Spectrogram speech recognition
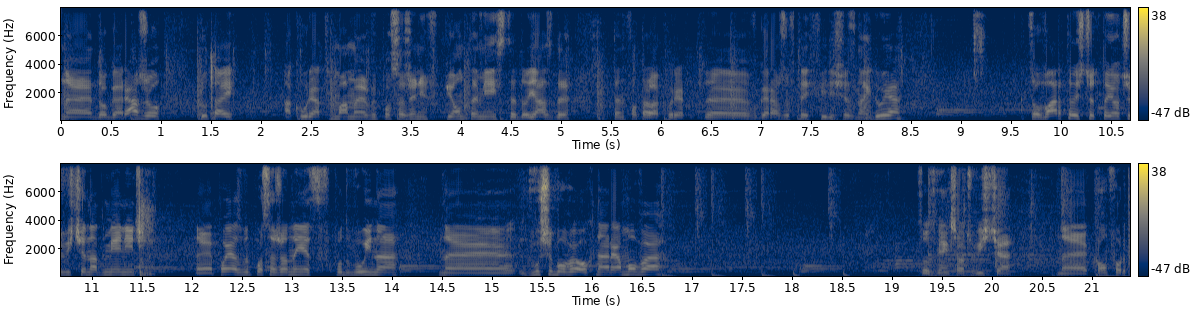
e, do garażu. Tutaj akurat mamy wyposażenie w piąte miejsce do jazdy. Ten fotel akurat e, w garażu w tej chwili się znajduje. Co warto jeszcze tutaj oczywiście nadmienić, e, pojazd wyposażony jest w podwójne e, dwuszybowe okna ramowe, co zwiększa oczywiście komfort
